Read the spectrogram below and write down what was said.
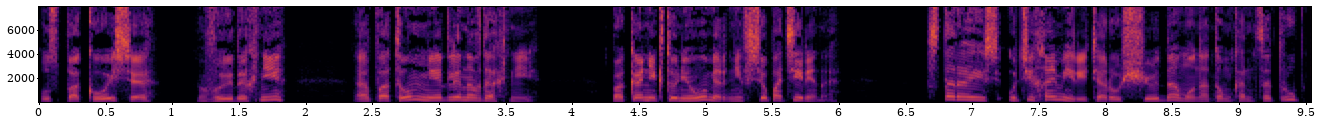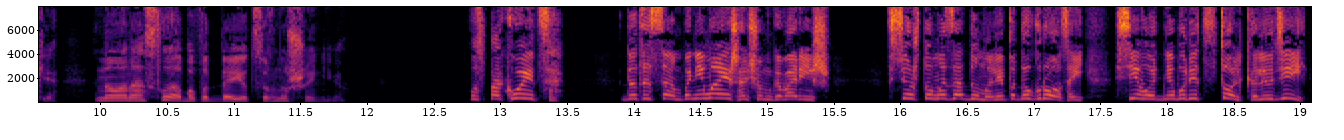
«Успокойся, выдохни, а потом медленно вдохни. Пока никто не умер, не все потеряно стараясь утихомирить орущую даму на том конце трубки, но она слабо поддается внушению. «Успокоиться? Да ты сам понимаешь, о чем говоришь! Все, что мы задумали под угрозой, сегодня будет столько людей!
